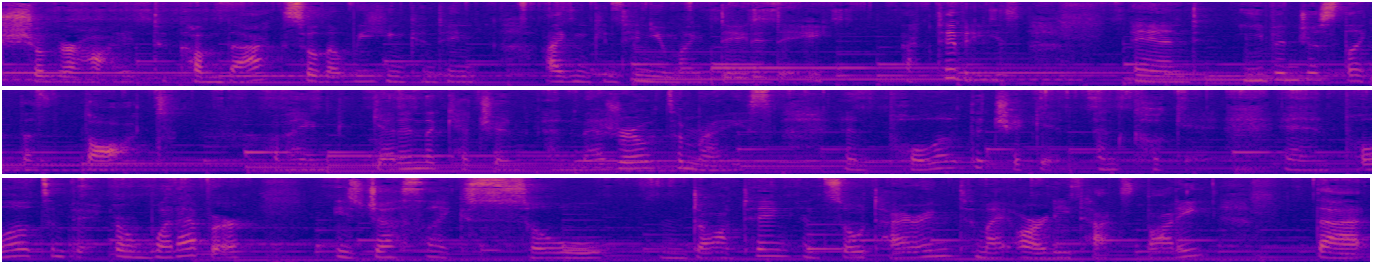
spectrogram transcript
sugar high to come back so that we can continue I can continue my day-to-day activities and even just like the thought of having to get in the kitchen and measure out some rice and pull out the chicken and cook it and pull out some fish or whatever is just like so daunting and so tiring to my already taxed body that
